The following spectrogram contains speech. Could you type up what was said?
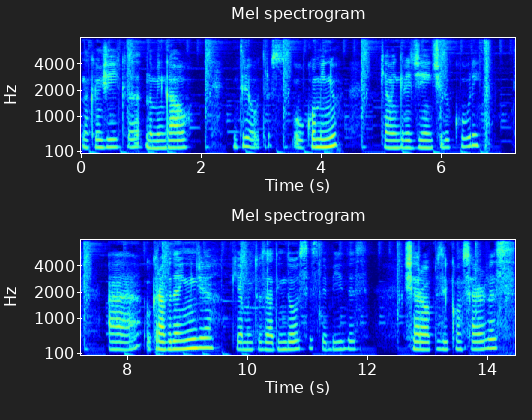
na canjica, no mingau, entre outros. O cominho, que é um ingrediente do curry, a, o cravo da Índia, que é muito usado em doces, bebidas, xaropes e conservas,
